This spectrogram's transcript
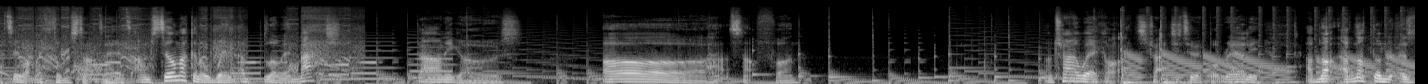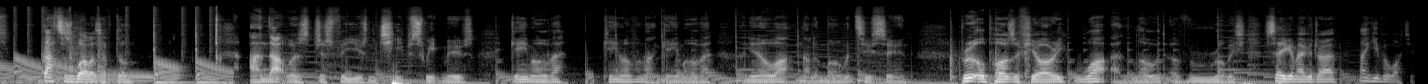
I tell you what, my thumb's starting to hurt. I'm still not going to win a blowing match. Down he goes. Oh, that's not fun. I'm trying to work out a strategy to it, but really, I've not I've not done as that's as well as I've done. And that was just for using cheap, sweet moves. Game over. Game over, man. Game over. And you know what? Not a moment too soon. Brutal Paws of Fury. What a load of rubbish. Sega Mega Drive. Thank you for watching.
